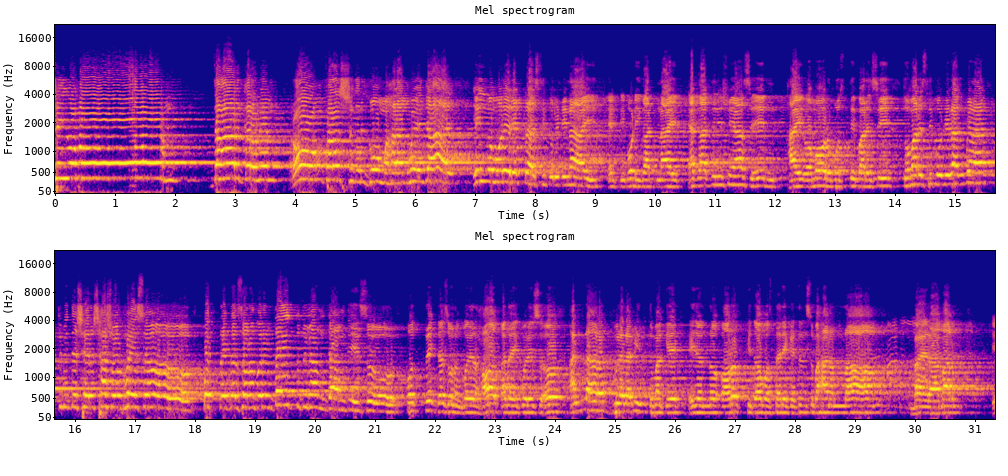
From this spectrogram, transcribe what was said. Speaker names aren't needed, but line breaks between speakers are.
সেই অমর যার কারণে রং হারাম হয়ে যায়। এই অমরের একটা সিকিউরিটি নাই, একটি নাই একা তিনি শুয়ে আছেন। হাই অমর বুঝতে তোমার সিকিউরিটি লাগবে না, তুমি দেশের শাসক হয়েছো। প্রত্যেকটা জনগণের দায়িত্ব তুমি আঞ্জাম দিয়েছ। প্রত্যেকটা জনগণের হক আদায় করেছ। আল্লাহ রাব্বুল আলামিন তোমাকে এই জন্য অরক্ষিত অবস্থায় রেখেছেন, সুবহানাল্লাহ। ভাইরা আমার,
